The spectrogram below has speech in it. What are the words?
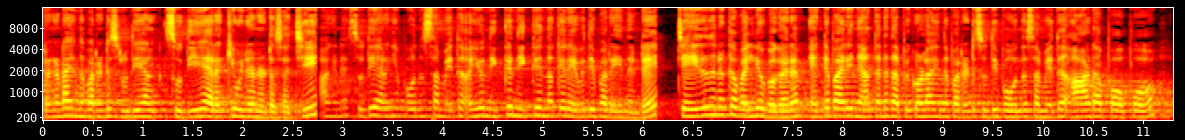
ഇറങ്ങടാ എന്ന് പറഞ്ഞിട്ട് ശ്രുതിയെ ശ്രുതിയെ ഇറക്കി വിടാണ് കേട്ടോ സച്ചി അങ്ങനെ ശ്രുതി ഇറങ്ങി പോകുന്ന സമയത്ത് അയ്യോ നിക്ക് നിക്ക് എന്നൊക്കെ രേവതി പറയുന്നുണ്ട്. ചെയ്തതിനൊക്കെ വലിയ ഉപകാരം. എന്റെ ഭാര്യ ഞാൻ തന്നെ തപ്പിക്കൊള്ളാം എന്ന് പറഞ്ഞിട്ട് ശ്രുതി പോകുന്ന സമയത്ത് ആടപ്പോ അപ്പോ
